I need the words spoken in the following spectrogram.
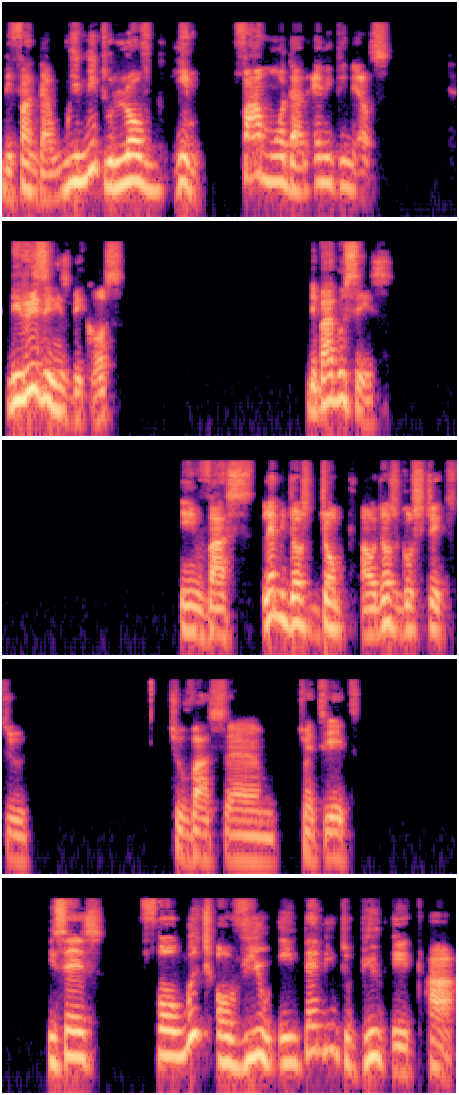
the fact that we need to love him far more than anything else. The reason is because the Bible says in verse, let me just jump, I'll just go straight to, to verse um, 28. He says, For which of you intending to build a car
